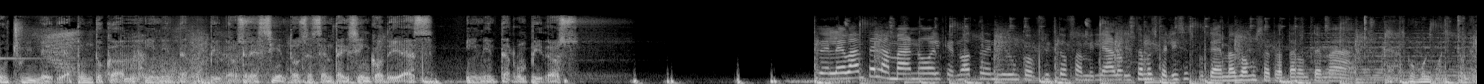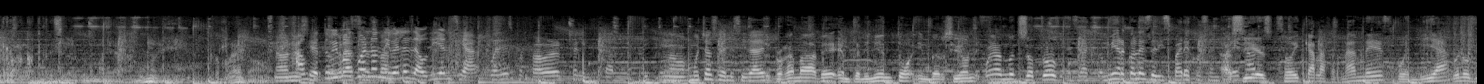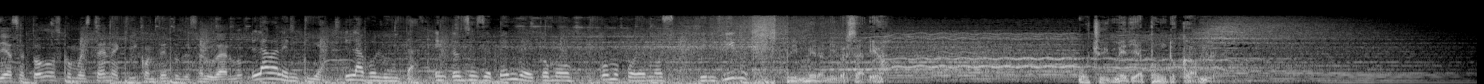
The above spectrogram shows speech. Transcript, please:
Ochoymedia.com Ininterrumpidos. 365 días. Ininterrumpidos. Que levante la mano el que no ha tenido un conflicto familiar. Y estamos felices porque además vamos a tratar un tema. Algo muy bonito en el rock, No, no Aunque cierto. tuvimos Gracias, buenos Val. niveles de audiencia, puedes por favor felicitarnos. No, muchas felicidades. El programa de emprendimiento, inversión. Buenas noches a todos. Exacto, miércoles de disparejos en Así es. Soy Carla Fernández. Buen día. Buenos días a todos. ¿Cómo están? Aquí contentos de saludarlos. La valentía, la voluntad. Entonces depende de cómo, cómo podemos dirigir. Primer aniversario. Ochoymedia.com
